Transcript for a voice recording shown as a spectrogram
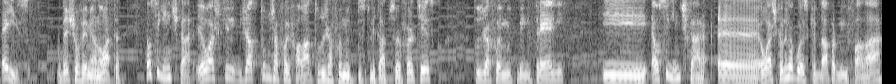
é isso. Deixa eu ver minha nota. É o seguinte, cara, eu acho que já tudo já foi falado, tudo já foi muito explicado pro Sr. Francisco, tudo já foi muito bem entregue. E é o seguinte, cara, é, eu acho que a única coisa que dá para mim falar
